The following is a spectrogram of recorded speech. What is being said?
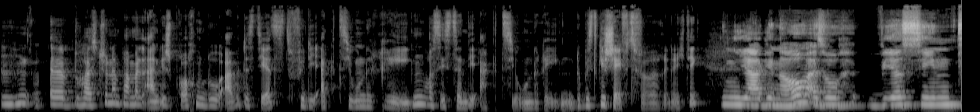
Mhm. Äh, du hast schon ein paar Mal angesprochen, du arbeitest jetzt für die Aktion Regen. Was ist denn die Aktion Regen? Du bist Geschäftsführerin, richtig? Ja, genau. Also wir sind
